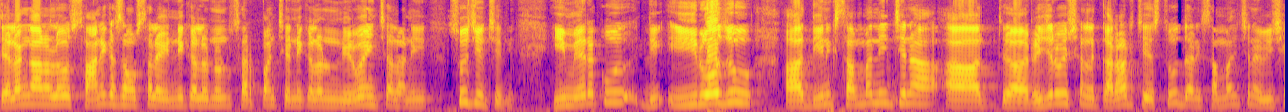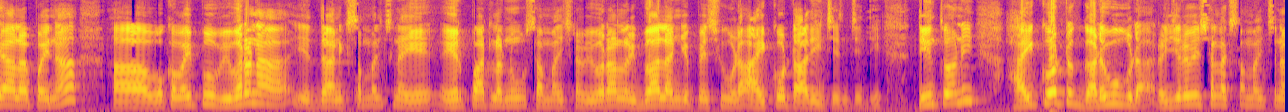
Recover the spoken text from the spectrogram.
తెలంగాణలో స్థానిక సంస్థల ఎన్నికలను సర్పంచ్ ఎన్నికలను నిర్వహించాలని సూచించింది. ఈ మేరకు ఈరోజు దీనికి సంబంధించిన రిజర్వేషన్లు ఖరారు చేస్తూ దానికి సంబంధించిన విషయాలపైన ఒకవైపు వివరణ దానికి సంబంధించిన ఏ- ఏర్పాట్లను సంబంధించిన వివరాలు ఇవ్వాలని చెప్పేసి కూడా హైకోర్టు ఆదేశించింది. దీంతో హైకోర్టు గడువు కూడా రిజర్వేషన్లకు సంబంధించిన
